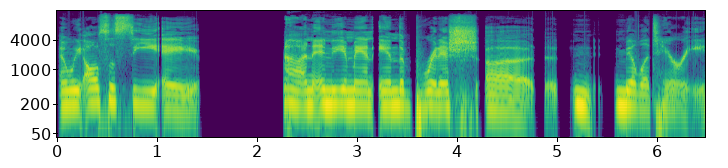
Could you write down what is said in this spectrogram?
And we also see a uh, an Indian man in the British uh, n- military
